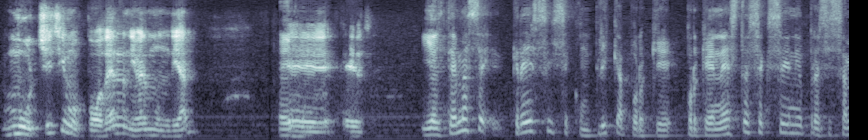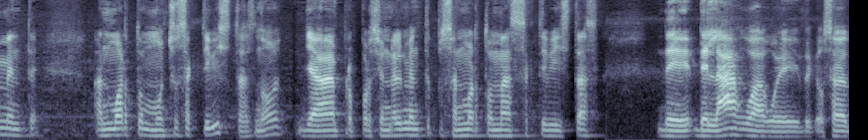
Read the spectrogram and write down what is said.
muchísimo poder a nivel mundial. Eh, eh, y el tema se crece y se complica porque, porque en este sexenio precisamente han muerto muchos activistas, ¿no? Ya proporcionalmente pues han muerto más activistas de, del agua, güey. O sea,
